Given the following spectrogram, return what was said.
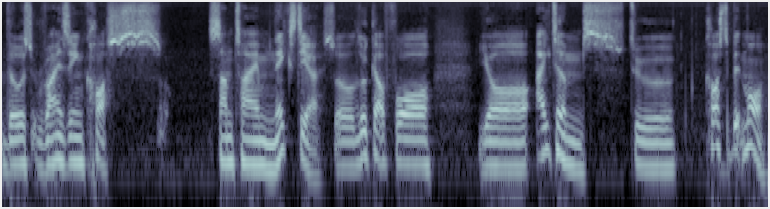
those rising costs sometime next year. So look out for your items to cost a bit more.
